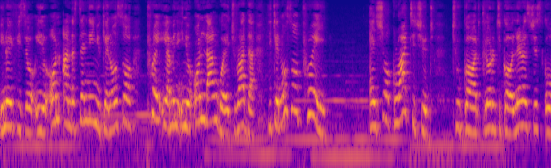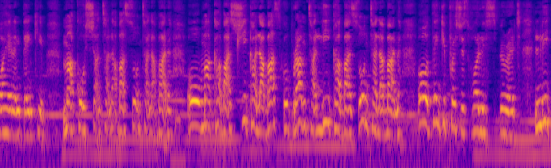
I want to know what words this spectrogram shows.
You know, if it's your, your own understanding, you can also pray. I mean, in your own language, rather, you can also pray and show gratitude to God. Glory to God. Let us just go ahead and thank Him. Mako. Oh, makabashika labasko bramta. Oh, thank you, precious Holy Spirit. We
